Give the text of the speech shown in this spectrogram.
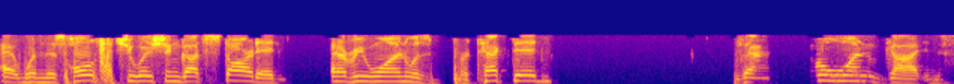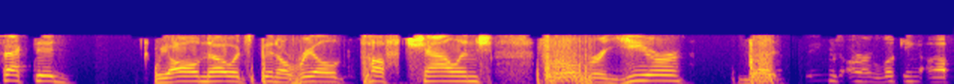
at, when this whole situation got started, everyone was protected, that no one got infected. We all know it's been a real tough challenge for over a year, but things are looking up.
